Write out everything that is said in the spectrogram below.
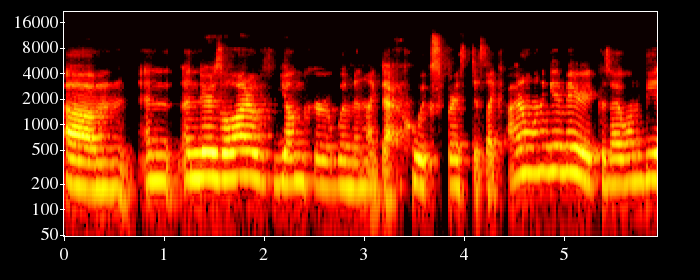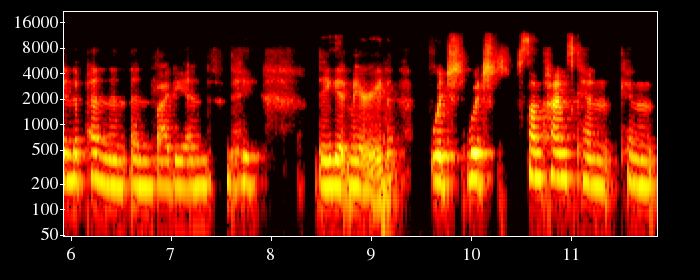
Um, and and there's a lot of younger women like that who express this, like, I don't want to get married because I want to be independent. And by the end, they they get married which which sometimes can can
